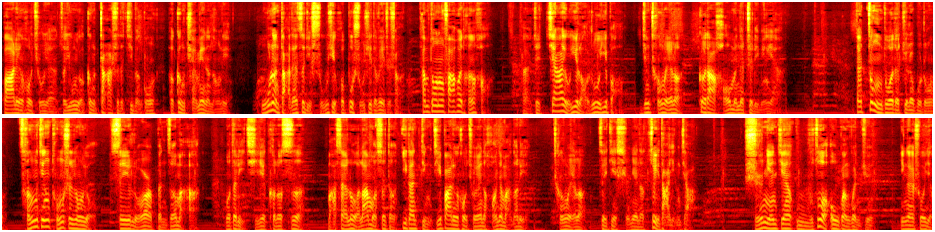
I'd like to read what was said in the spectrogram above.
八零后球员则拥有更扎实的基本功和更全面的能力。无论打在自己熟悉或不熟悉的位置上，他们都能发挥得很好。哎，这家有一老如有一宝，已经成为了各大豪门的至理名言。在众多的俱乐部中，曾经同时拥有 C 罗、本泽马、莫德里奇、克罗斯、马塞洛、拉莫斯等一干顶级八零后球员的皇家马德里，成为了最近十年的最大赢家。十年间五座欧冠冠军，应该说也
